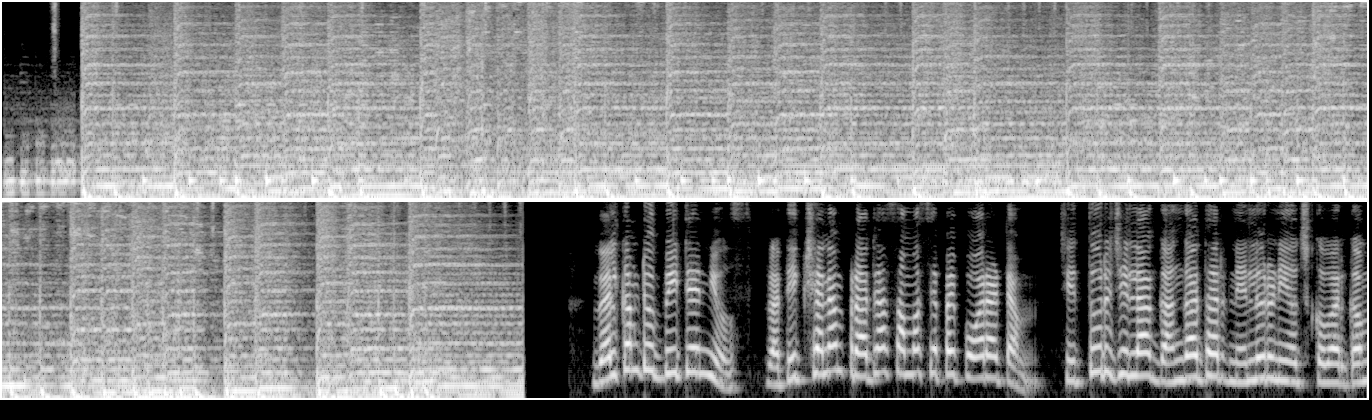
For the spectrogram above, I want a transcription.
వెల్కమ్ టు బీటెన్ న్యూస్. ప్రతిక్షణం ప్రజా సమస్యపై పోరాటం. చిత్తూరు జిల్లా గంగాధర్ నెల్లూరు నియోజకవర్గం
